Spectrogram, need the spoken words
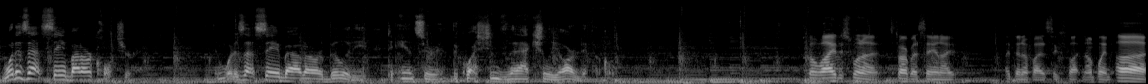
What does that say about our culture? And what does that say about our ability to answer the questions that actually are difficult? So I just want to start by saying I identify as six foot. No, I'm playing. Uh,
